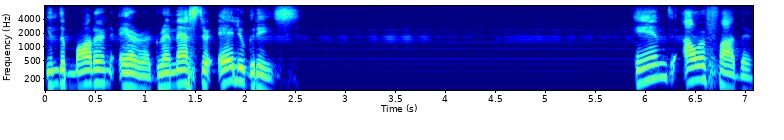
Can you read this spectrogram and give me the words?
in the modern era, Grandmaster Helio Gracie. And our Father,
